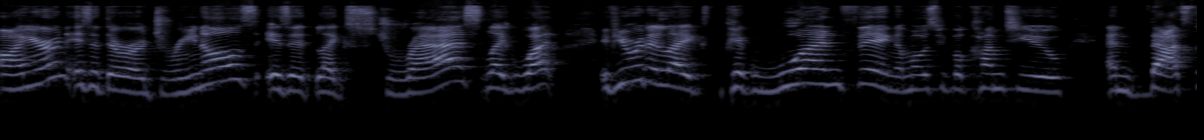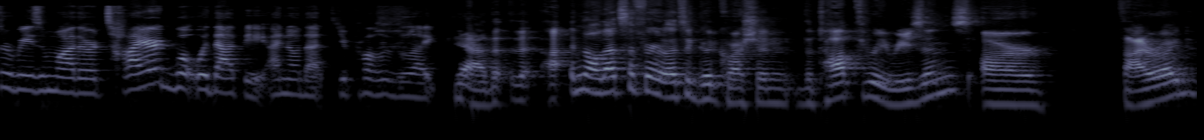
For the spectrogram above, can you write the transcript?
iron? Is it their adrenals? Is it like stress? Like what? If you were to like pick one thing that most people come to you and that's the reason why they're tired what would that be? I know that you're probably like yeah the, the, uh, no that's a fair that's a good question. The top three reasons are thyroid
